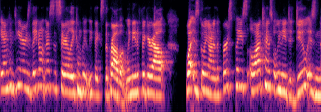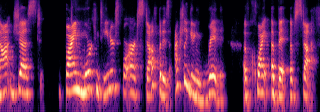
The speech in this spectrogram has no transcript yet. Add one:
and containers, they don't necessarily completely fix the problem. We need to figure out what is going on in the first place. A lot of times, what we need to do is not just find more containers for our stuff, but it's actually getting rid of quite a bit of stuff.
